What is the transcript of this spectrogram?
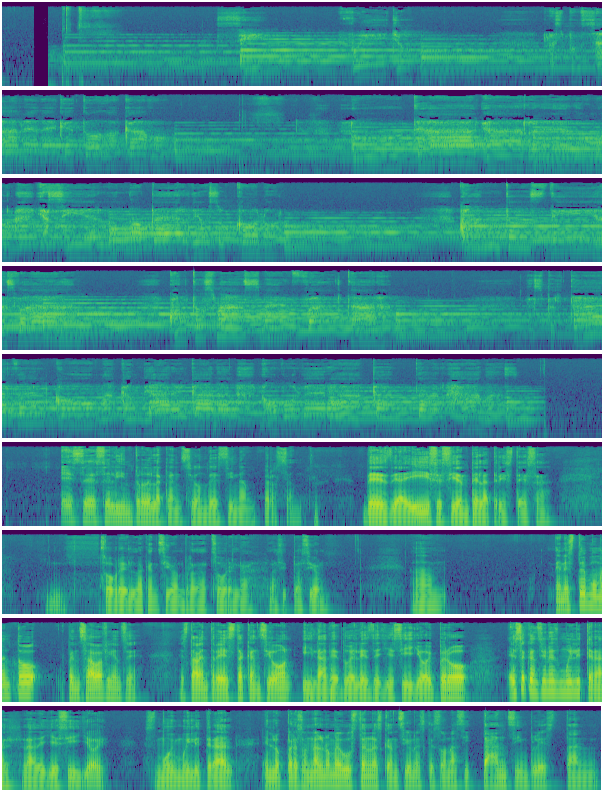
Es el intro de la canción de Sin Ampersand. Desde ahí se siente la tristeza sobre la canción, ¿verdad? Sobre la, la situación. En este momento pensaba, fíjense, estaba entre esta canción y la de Dueles de Jesse y Joy, pero esa canción es muy literal, la de Jesse y Joy. Es muy, muy literal. En lo personal no me gustan las canciones que son así tan simples, tan,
